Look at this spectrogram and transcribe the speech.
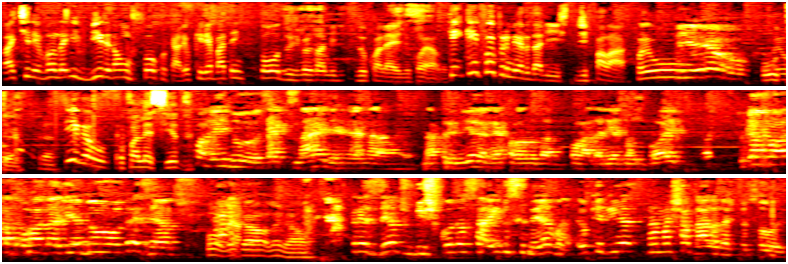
vai te levando aí, vira e dá um soco, cara. Eu queria bater em todos os meus amigos do colégio com ela. Quem, quem foi o primeiro da lista de falar? Foi o. Eu Ultra. Siga o. O falecido. falei do Zack Snyder, né, na, na primeira, né, falando da porradaria do Boy. Eu quero falar da porradaria do 300. Pô, legal, legal. 300, bicho, quando eu saí do cinema, eu queria dar machadada nas pessoas.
